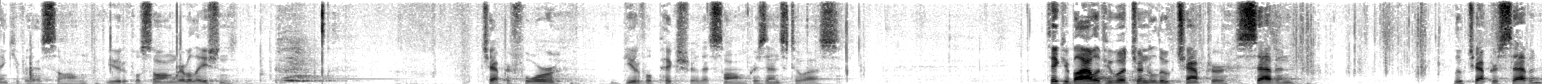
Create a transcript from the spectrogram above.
Thank you for that song. Beautiful song, Revelation chapter 4. Beautiful picture that song presents to us. Take your Bible, if you would, turn to Luke chapter 7. Luke chapter 7.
